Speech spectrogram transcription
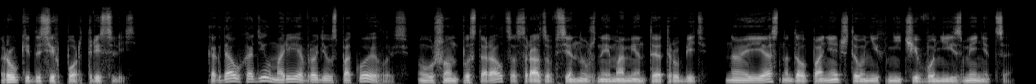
руки до сих пор тряслись. Когда уходил, Мария вроде успокоилась. Уж он постарался сразу все нужные моменты отрубить, но и ясно дал понять, что у них ничего не изменится.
